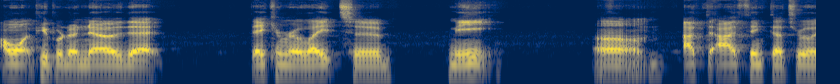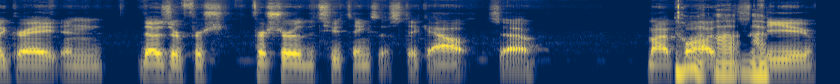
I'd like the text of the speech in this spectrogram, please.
I want people to know that they can relate to me. Um, I, th- I think that's really great, and those are for sh- for sure the two things that stick out. So, my No, I- applause I- to you.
